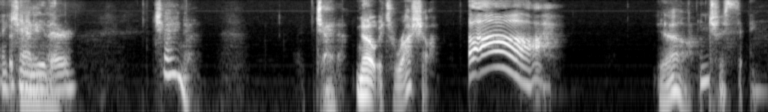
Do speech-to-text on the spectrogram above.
I can't either. China. China. No, it's Russia. Ah, Yeah. Interesting.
